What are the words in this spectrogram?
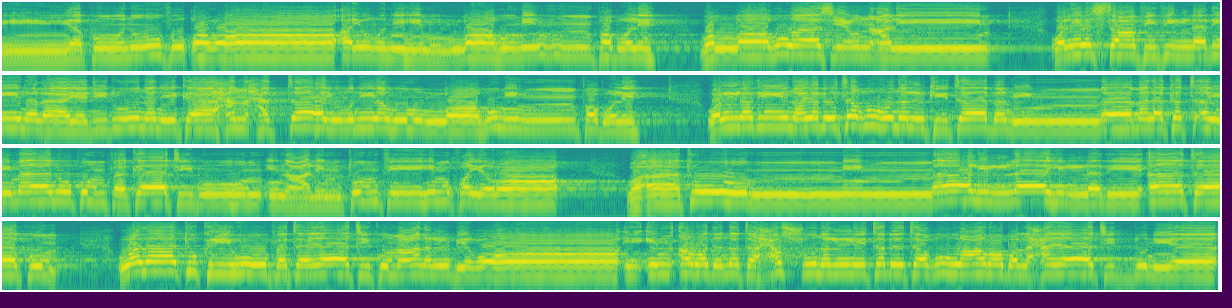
إن يكونوا فقراء يغنهم الله من فضله والله واسع عليم. وليستعفف الذين لا يجدون نكاحا حتى يغنيهم الله من فضله. والذين يبتغون الكتاب مما ملكت أيمانكم فكاتبوهم إن علمتم فيهم خيرا وآتوهم مما لله الذي آتاكم ولا تكرهوا فتياتكم على البغاء إن أردنا تحصنا لتبتغوا عرض الحياة الدنيا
